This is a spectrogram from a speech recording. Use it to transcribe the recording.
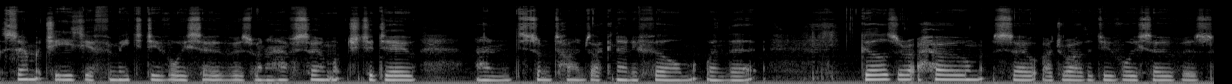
so much easier for me to do voiceovers when I have so much to do and sometimes I can only film when the girls are at home so I'd rather do voiceovers.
